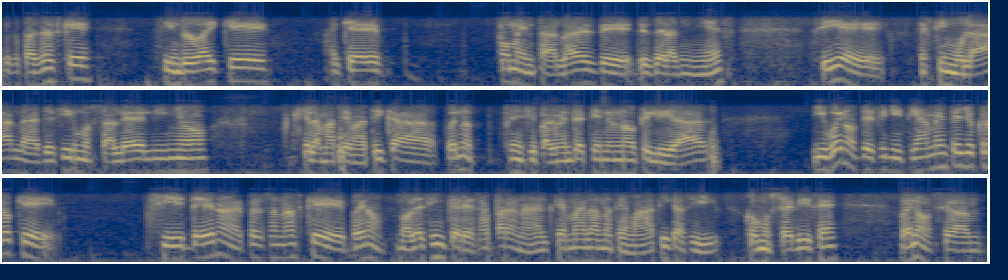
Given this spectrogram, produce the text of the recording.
Lo que pasa es que sin duda hay que hay que fomentarla desde desde la niñez, sí, eh, estimularla, es decir, mostrarle al niño que la matemática, bueno, principalmente tiene una utilidad. Y bueno, definitivamente yo creo que sí deben haber personas que, bueno, no les interesa para nada el tema de las matemáticas y como usted dice, bueno, se van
